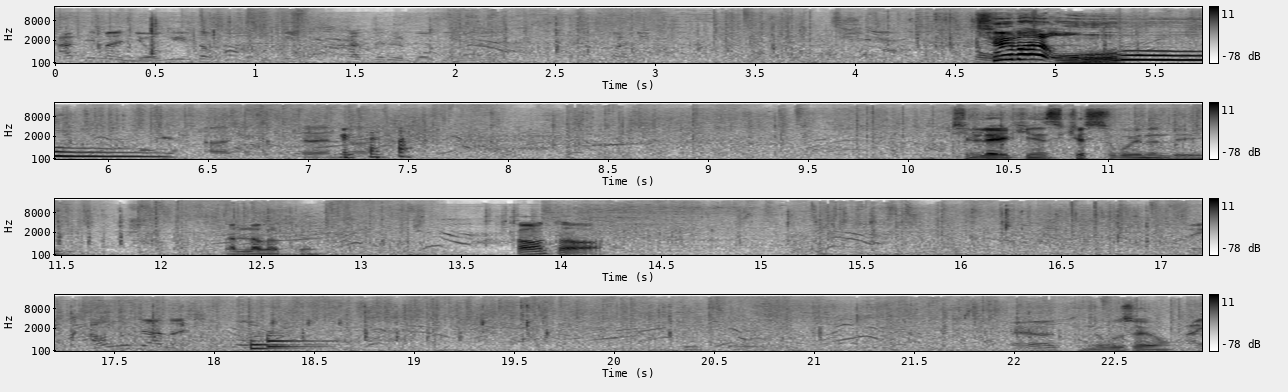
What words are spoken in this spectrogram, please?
하지만 여기서 구비 카드를 먹으면 상관이 없어. 제발 오? 딜레이 긴 스킬 쓰고 있는데 날라갈 뻔 카운터. 누구세요? 아. 아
